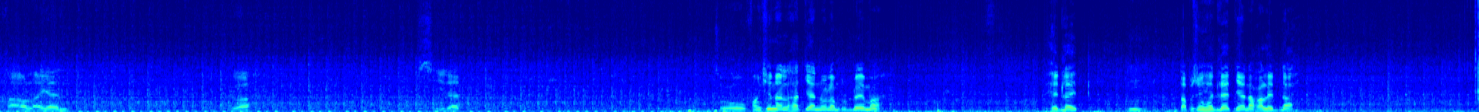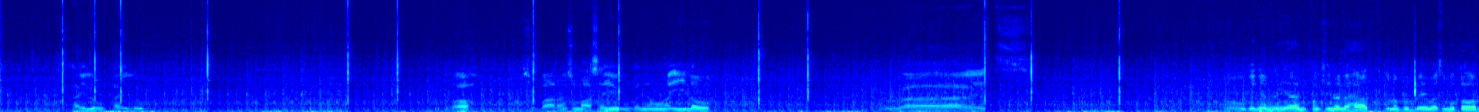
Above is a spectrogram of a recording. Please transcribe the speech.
Naka-all ayan. Diba? See that? So, functional lahat yan. Walang problema. Headlight. Hmm. Tapos yung headlight niya, nakalid na. High low, high low. Oh, so parang sumasayo yung kanyang mga ilaw. Oh. Alright. So, ganyan na yan. Lahat. Walang problema sa motor.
